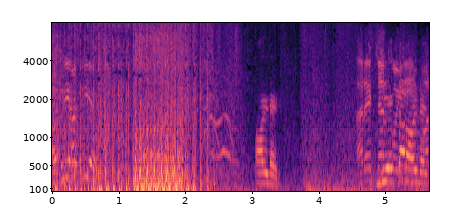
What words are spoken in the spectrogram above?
आखिरी आखिरी है। ऑल डेड अरे चल कोई नहीं.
